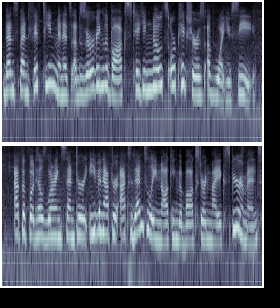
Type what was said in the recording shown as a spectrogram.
then spend 15 minutes observing the box, taking notes or pictures of what you see. At the Foothills Learning Center, even after accidentally knocking the box during my experiment,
